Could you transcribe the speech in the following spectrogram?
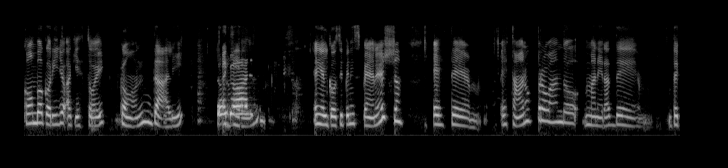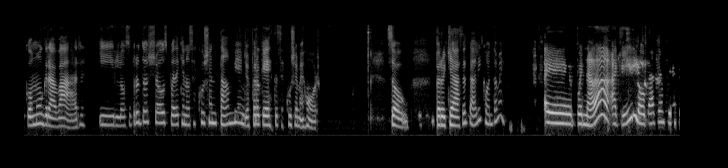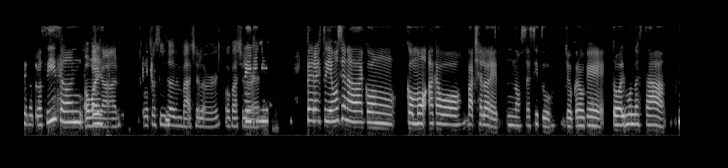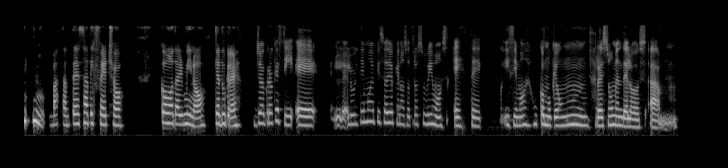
Combo Corillo, aquí estoy con Dali. Aquí en el Gossip in Spanish. Este, estábamos probando maneras de, de cómo grabar y los otros dos shows puede que no se escuchen tan bien. Yo espero que este se escuche mejor. So, pero ¿qué hace Dali? Cuéntame. Eh, pues nada, aquí loca que empiece el otro season. Oh my God. Otro season de Bachelor o Bachelorette. Sí, pero estoy emocionada con cómo acabó Bachelorette. No sé si tú, yo creo que todo el mundo está bastante satisfecho cómo terminó. ¿Qué tú crees? Yo creo que sí. Eh, el último episodio que nosotros subimos, este, hicimos como que un resumen de los, um,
